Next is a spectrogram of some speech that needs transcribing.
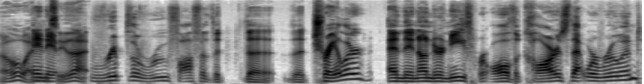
oh, I and didn't see that. ripped the roof off of the, the the trailer, and then underneath were all the cars that were ruined.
